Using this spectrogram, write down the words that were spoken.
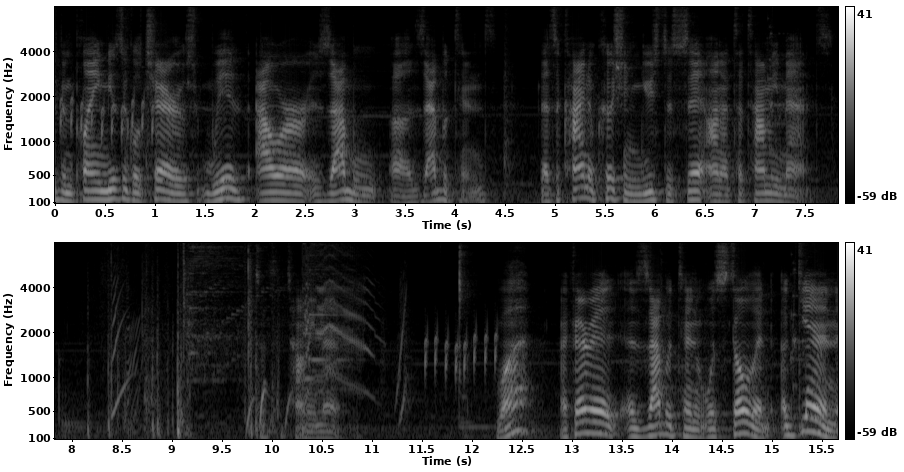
We've been playing musical chairs with our Zabu, uh, Zabutons. That's a kind of cushion used to sit on a tatami mat. Tatami mat. What? My favorite uh, Zabuton was stolen again.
